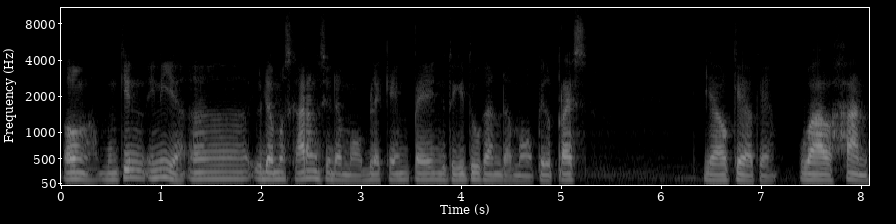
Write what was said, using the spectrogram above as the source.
oh mungkin ini ya uh, udah mau sekarang sih udah mau black campaign gitu-gitu kan udah mau pilpres. Ya oke okay, oke. Okay. Walhan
